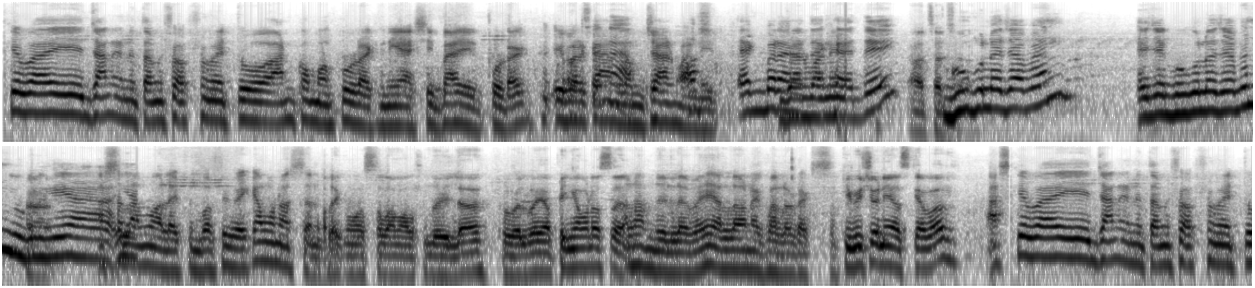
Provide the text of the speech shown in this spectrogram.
আজকে ভাই জানেন তো আমি সবসময় একটু আনকমন প্রোডাক্ট নিয়ে আসি বাইরের প্রোডাক্ট এবার আচ্ছা। আনলাম জার্মানির একবার আমি দেখায় দেই। আচ্ছা আচ্ছা। গুগলে যাবেন এই যে গুগলে যাবেন গুগলে হ্যাঁ। গিয়ে আসসালামু আলাইকুম ভাই কেমন আছেন? ওয়ালাইকুম আসসালাম আলহামদুলিল্লাহ। সোহেল ভাই আপনি কেমন আছেন? আলহামদুলিল্লাহ ভাই আল্লাহ অনেক ভালো রাখছে। কি বিষয় নিয়ে আজকে আবার? আজকে ভাই জানেন তো আমি সবসময় একটু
